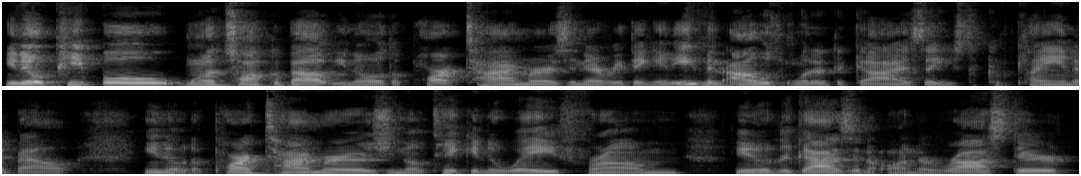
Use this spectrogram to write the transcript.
You know, people want to talk about, you know, the part timers and everything. And even I was one of the guys that used to complain about, you know, the part timers, you know, taking away from, you know, the guys that are on the roster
